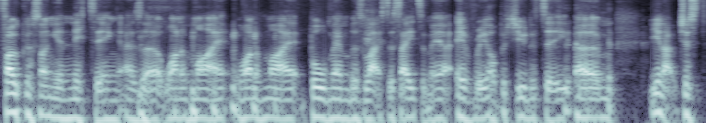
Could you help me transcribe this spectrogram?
focus on your knitting, as uh, one of my one of my board members likes to say to me at every opportunity. Um, you know, just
